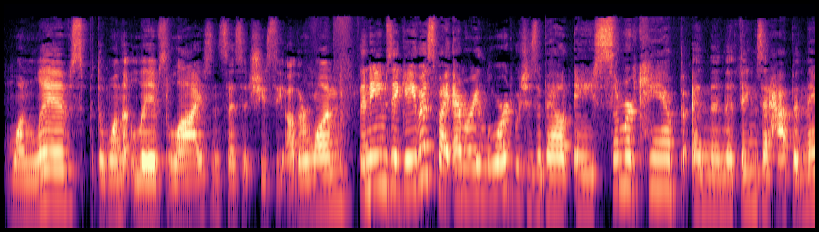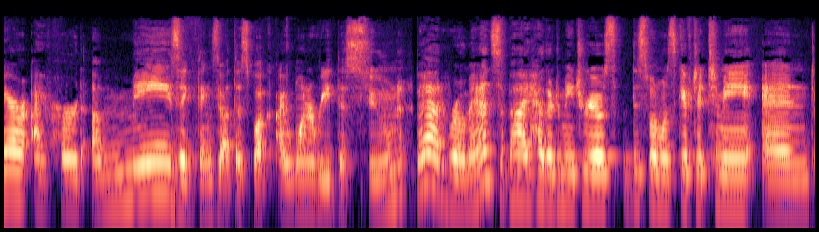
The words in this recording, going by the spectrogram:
one lives, but the one that lives lies and says that she's the other one. The Names They Gave Us by Emery Lord, which is about a summer camp and then the things that happen there. I've heard amazing things about this book. I want to read this soon. Bad Romance by Heather Demetrios. This one was gifted to me and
